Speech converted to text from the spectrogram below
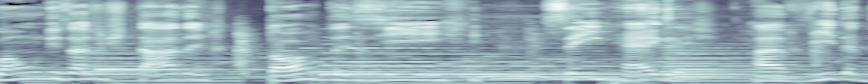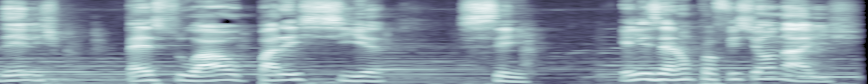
quão desajustadas, tortas e sem regras a vida deles pessoal parecia ser. Eles eram profissionais.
